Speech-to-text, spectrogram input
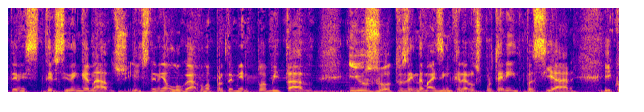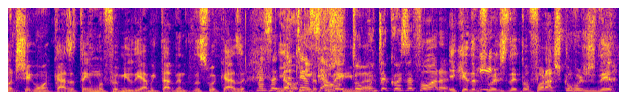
terem ter sido enganados e lhes terem alugado um apartamento pelo habitado, e os outros ainda mais incrédulos por terem ido passear e quando chegam a casa têm uma família a habitar dentro da sua casa. Mas e, atenção. ainda por Deitou cima- muita coisa fora. e que ainda por cima lhes deitou fora as escovas dos dedos.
